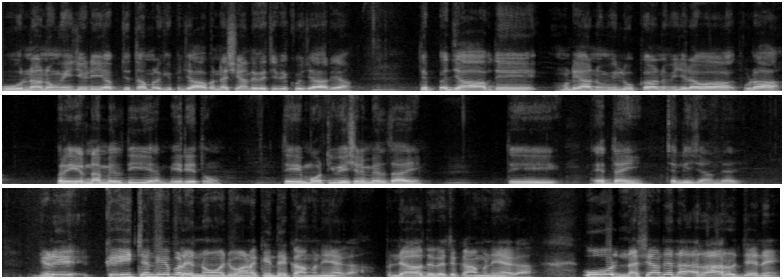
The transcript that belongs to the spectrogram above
ਹੋਰਨਾਂ ਨੂੰ ਵੀ ਜਿਹੜੇ ਆ ਜਿੱਦਾਂ ਮਤਲਬ ਕਿ ਪੰਜਾਬ ਨਸ਼ਿਆਂ ਦੇ ਵਿੱਚ ਵੇਖੋ ਜਾ ਰਿਹਾ। ਤੇ ਪੰਜਾਬ ਦੇ ਮੁੰਡਿਆਂ ਨੂੰ ਵੀ, ਲੋਕਾਂ ਨੂੰ ਵੀ ਜਿਹੜਾ ਵਾ ਥੋੜਾ ਪ੍ਰੇਰਣਾ ਮਿਲਦੀ ਹੈ ਮੇਰੇ ਤੋਂ ਤੇ ਮੋਟੀਵੇਸ਼ਨ ਮਿਲਦਾ ਹੈ ਤੇ ਇਦਾਂ ਹੀ ਚੱਲੀ ਜਾਂਦਾ ਜੀ ਜਿਹੜੇ ਕਈ ਚੰਗੇ ਭਲੇ ਨੌਜਵਾਨ ਕਹਿੰਦੇ ਕੰਮ ਨਹੀਂ ਹੈਗਾ। ਪੰਜਾਬ ਦੇ ਵਿੱਚ ਕੰਮ ਨਹੀਂ ਹੈਗਾ। ਉਹ ਨਸ਼ਿਆਂ ਦੇ ਰਾਹ ਰੁੱਝੇ ਨੇ।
